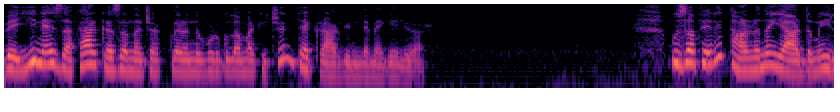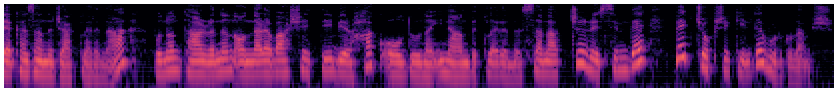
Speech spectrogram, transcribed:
ve yine zafer kazanacaklarını vurgulamak için tekrar gündeme geliyor. Bu zaferi Tanrı'nın yardımıyla kazanacaklarına, bunun Tanrı'nın onlara bahşettiği bir hak olduğuna inandıklarını sanatçı resimde pek çok şekilde vurgulamış.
